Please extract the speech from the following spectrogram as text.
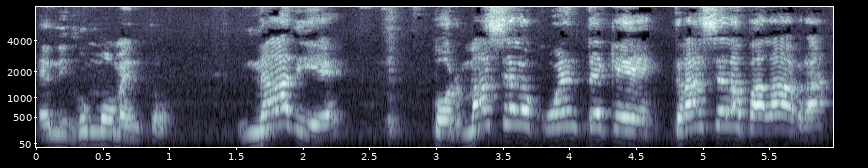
En ningún momento. Nadie, por más elocuente que trace la palabra,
